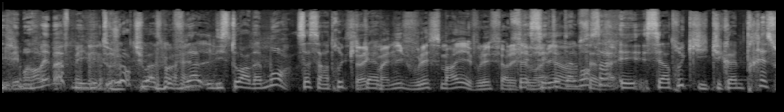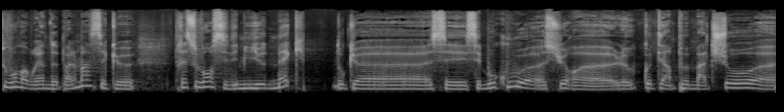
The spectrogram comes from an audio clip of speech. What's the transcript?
il est moins dans les meufs, mais il est toujours, tu vois, parce qu'au final l'histoire d'amour, ça c'est un truc qui C'est vrai quand que même- Manif voulait se marier, il voulait faire les choses c'est bien. totalement hein, ça. vrai. Et c'est un truc qui, qui est quand même très souvent dans Brian De Palma, c'est que très souvent c'est des milieux de mecs. Donc euh, c'est beaucoup euh, sur euh, le côté un peu macho. euh,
